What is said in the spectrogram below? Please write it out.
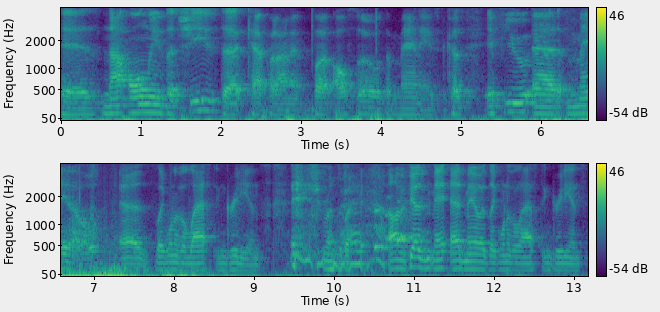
is not only the cheese that Kat put on it, but also the mayonnaise. Because if you add mayo as like one of the last ingredients, she runs away. um, if you guys ma- add mayo as like one of the last ingredients,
